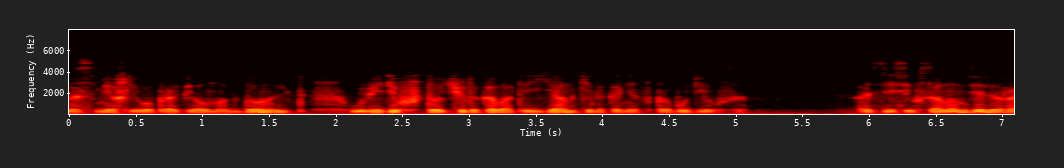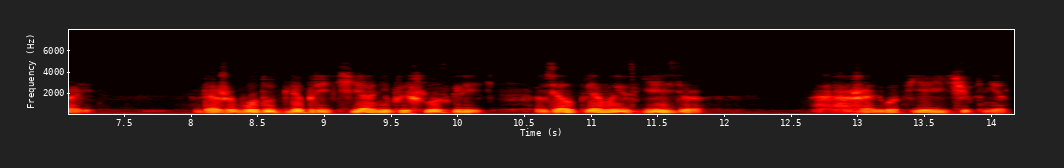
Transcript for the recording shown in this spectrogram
насмешливо пропел Макдональд, увидев, что чудаковатый Янки наконец пробудился. А здесь и в самом деле рай. Даже воду для бритья не пришлось греть. Взял прямо из гейзера. Жаль, вот яичек нет.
